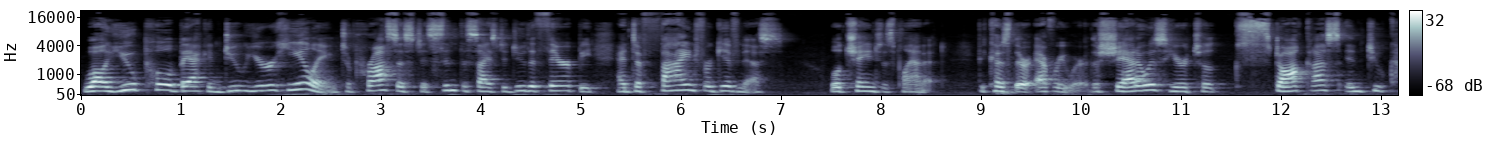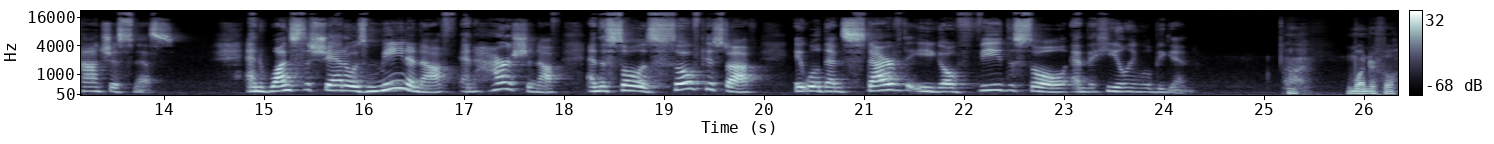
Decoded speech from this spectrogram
while you pull back and do your healing to process, to synthesize, to do the therapy, and to find forgiveness, will change this planet because they're everywhere. The shadow is here to stalk us into consciousness. And once the shadow is mean enough and harsh enough, and the soul is so pissed off, it will then starve the ego, feed the soul, and the healing will begin. Ah, wonderful.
